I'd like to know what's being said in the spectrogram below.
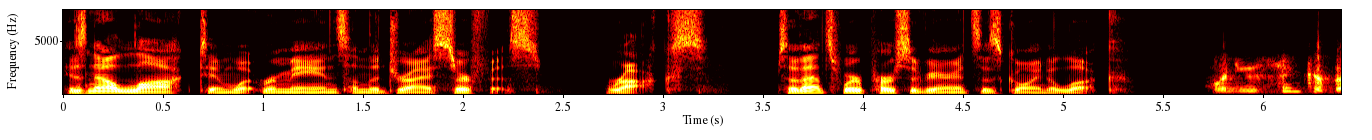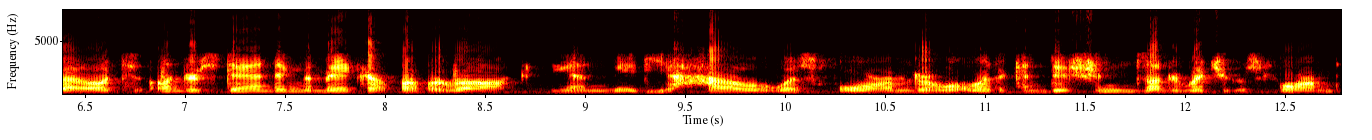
is now locked in what remains on the dry surface rocks. So that's where Perseverance is going to look. When you think about understanding the makeup of a rock and maybe how it was formed or what were the conditions under which it was formed,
